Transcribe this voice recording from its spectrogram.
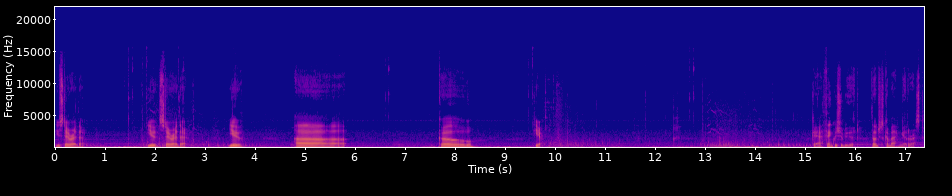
You stay right there. You, stay right there. You. Uh... Go... Here. Okay, I think we should be good. They'll just come back and get the rest.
